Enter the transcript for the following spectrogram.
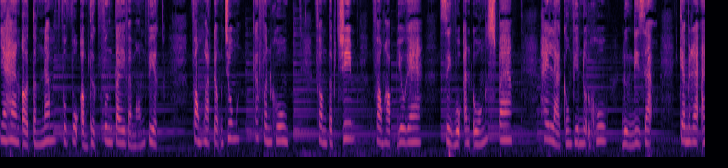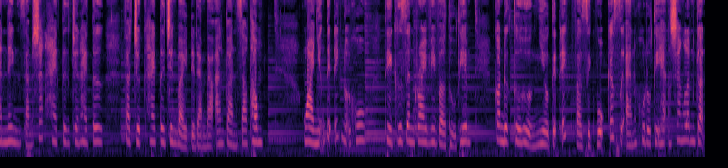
Nhà hàng ở tầng 5 phục vụ ẩm thực phương Tây và món Việt, phòng hoạt động chung, các phân khu, phòng tập gym, phòng học yoga, dịch vụ ăn uống spa, hay là công viên nội khu, đường đi dạo, camera an ninh giám sát 24 trên 24 và trực 24 trên 7 để đảm bảo an toàn giao thông. Ngoài những tiện ích nội khu, thì cư dân Rai River Thủ Thiêm còn được thừa hưởng nhiều tiện ích và dịch vụ các dự án khu đô thị hạng sang lân cận,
